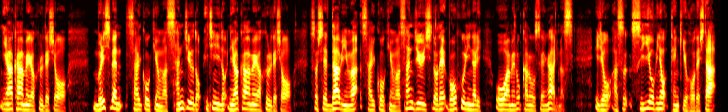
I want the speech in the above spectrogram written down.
にわか雨が降るでしょう。ブリスベン最高気温は30度12度にわか雨が降るでしょう。そしてダービンは最高気温は31度で暴風になり大雨の可能性があります。以上明日水曜日の天気予報でした「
